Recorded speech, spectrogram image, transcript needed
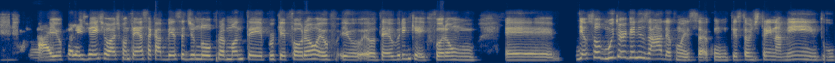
É. Aí eu falei, gente, eu acho que não tem essa cabeça de novo para manter, porque foram, eu, eu, eu até eu brinquei, que foram. É, e eu sou muito organizada com essa, com questão de treinamento,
